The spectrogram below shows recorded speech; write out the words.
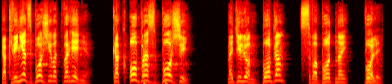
как венец Божьего творения, как образ Божий, наделен Богом свободной волей.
